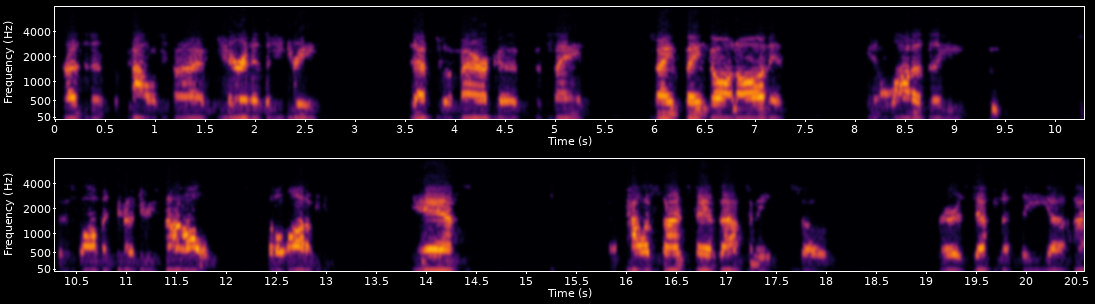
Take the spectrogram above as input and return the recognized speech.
the residents of Palestine cheering in the streets, "Death to America!" The same same thing going on in in a lot of the Islamic countries, not all of them, but a lot of them. And Palestine stands out to me. So there is definitely, uh, I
